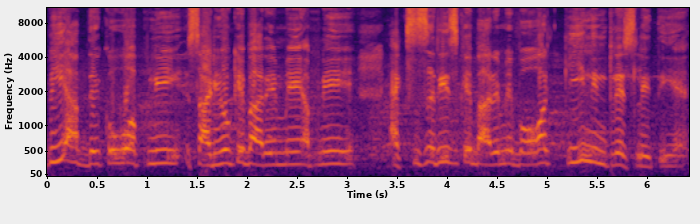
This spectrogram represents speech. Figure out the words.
भी आप देखो, वो अपनी साड़ियों के बारे में, अपनी एक्सेसरीज़ के बारे में बहुत कीन इंटरेस्ट लेती हैं।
